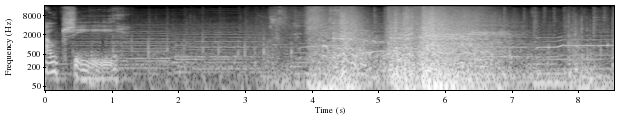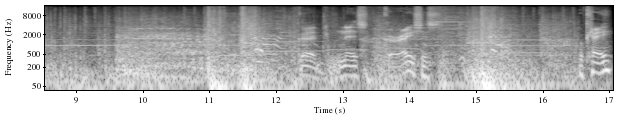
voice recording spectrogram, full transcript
Ouchie. Goodness gracious. Okay.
